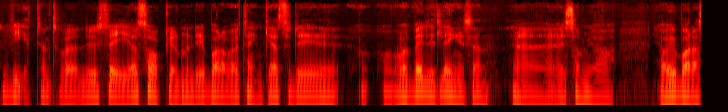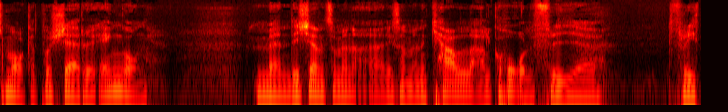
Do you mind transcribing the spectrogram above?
Det vet jag inte vad. Du säger saker men det är bara vad jag tänker. Alltså det var väldigt länge sedan eh, som jag. Jag har ju bara smakat på sherry en gång. Men det känns som en, eh, liksom en kall alkoholfri. eh, Fritt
